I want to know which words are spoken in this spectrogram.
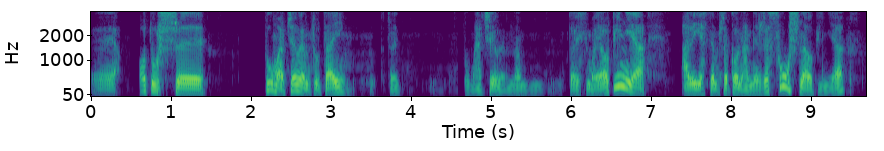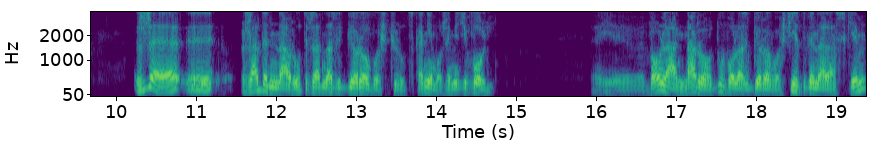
E, otóż tłumaczyłem tutaj, tłumaczyłem, no, to jest moja opinia, ale jestem przekonany, że słuszna opinia, że y, żaden naród, żadna zbiorowość ludzka nie może mieć woli. Y, wola narodu, wola zbiorowości jest wynalazkiem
